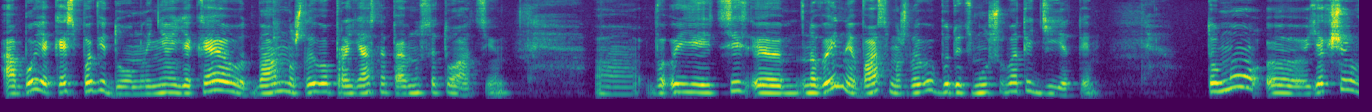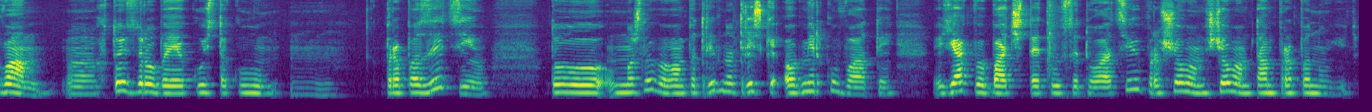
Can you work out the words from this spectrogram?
або якесь повідомлення, яке вам, можливо, проясне певну ситуацію. Е, І ці е, новини вас, можливо, будуть змушувати діяти. Тому, якщо вам хтось зробить якусь таку пропозицію, то, можливо, вам потрібно трішки обміркувати, як ви бачите ту ситуацію, про що вам, що вам там пропонують.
